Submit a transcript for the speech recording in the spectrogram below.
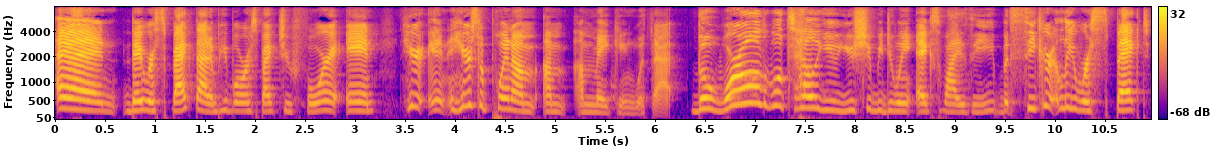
And they respect that and people respect you for it. And here and here's the point I'm I'm I'm making with that. The world will tell you you should be doing XYZ, but secretly respect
